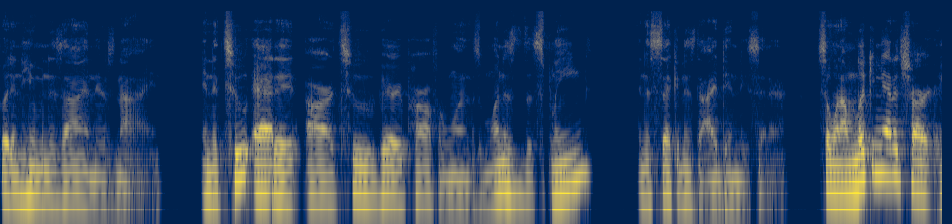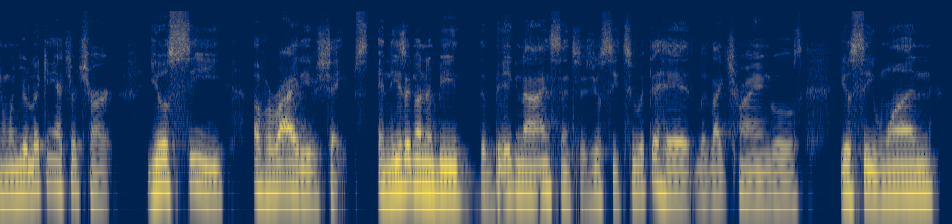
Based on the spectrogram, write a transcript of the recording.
but in human design there's nine and the two added are two very powerful ones. One is the spleen, and the second is the identity center. So when I'm looking at a chart, and when you're looking at your chart, you'll see a variety of shapes. And these are going to be the big nine centers. You'll see two at the head, look like triangles. You'll see one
